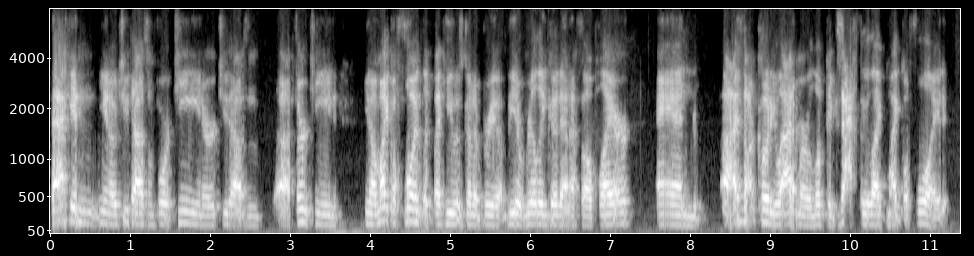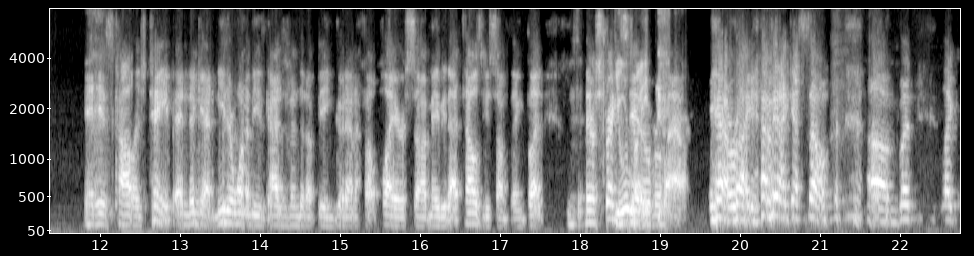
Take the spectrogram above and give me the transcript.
back in you know 2014 or 2013, you know Michael Floyd looked like he was going to be a really good NFL player, and I thought Cody Latimer looked exactly like Michael Floyd in his college tape. And again, neither one of these guys have ended up being good NFL players, so maybe that tells you something. But their strengths did right. overlap. Yeah, right. I mean, I guess so. Um, but like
